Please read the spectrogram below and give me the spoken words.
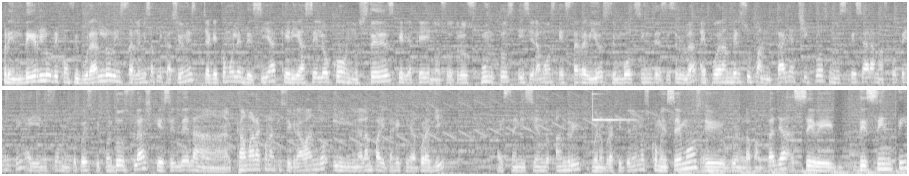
prenderlo, de configurarlo, de instalarle mis aplicaciones. Ya que como les decía, quería hacerlo con ustedes. Quería que nosotros juntos hiciéramos esta review, este unboxing de este celular. Ahí podrán ver su pantalla chicos, no es que sea la más potente. Ahí en este momento pues estoy con dos flash, que es el de la cámara con la que estoy grabando y una lamparita que queda por allí. Ahí está iniciando Android. Bueno, por aquí tenemos, comencemos. Eh, bueno, la pantalla se ve decente.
